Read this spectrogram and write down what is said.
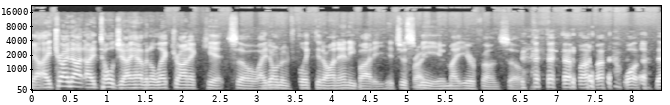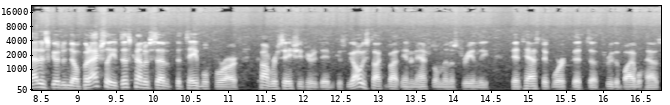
yeah, I try not. I told you I have an electronic kit, so I don't inflict it on anybody. It's just right. me and my earphones. So, well, that is good to know. But actually, it does kind of set the table for our conversation here today because we always talk about international ministry and the fantastic work that uh, Thru the Bible has.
